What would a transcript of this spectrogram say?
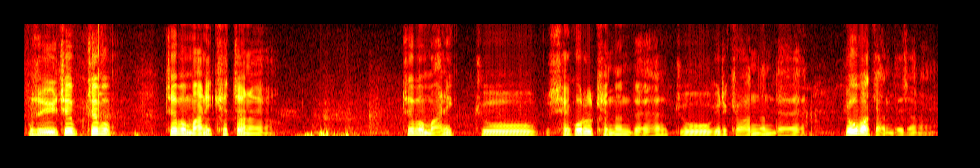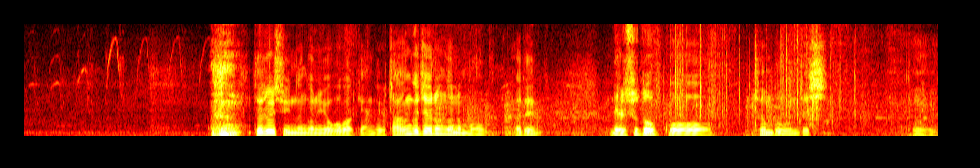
그래서 이 제, 제법, 제법 많이 캤잖아요. 제법 많이 쭉, 세 고를 캤는데, 쭉 이렇게 왔는데, 요거밖에 안 되잖아요. 들을 수 있는 거는 요거밖에 안 되고 작은 거 저런 거는 뭐 어디 낼 수도 없고 전부 이제 시- 그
